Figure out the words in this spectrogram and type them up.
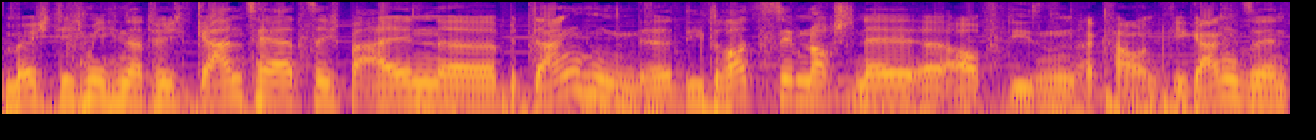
möchte ich mich natürlich ganz herzlich bei allen äh, bedanken, äh, die trotzdem noch schnell äh, auf diesen Account gegangen sind.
